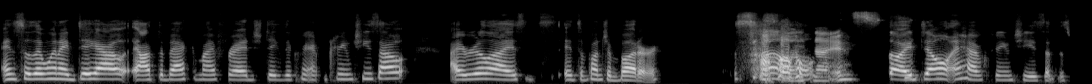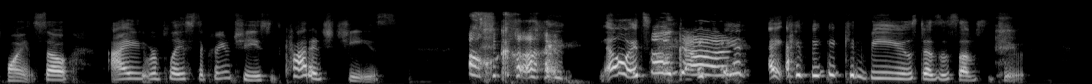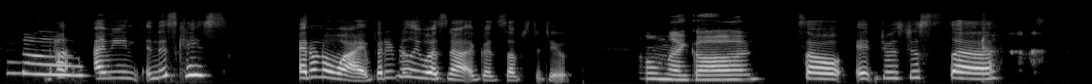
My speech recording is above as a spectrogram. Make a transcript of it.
and so then when I dig out out the back of my fridge, dig the cream cream cheese out, I realized it's it's a bunch of butter. So Oh, nice. so I don't have cream cheese at this point. So I replaced the cream cheese with cottage cheese. Oh god. No, it's Oh god. I, I think it can be used as a substitute. No. I mean, in this case, I don't know why, but it really was not a good substitute. Oh my god. So it was just uh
